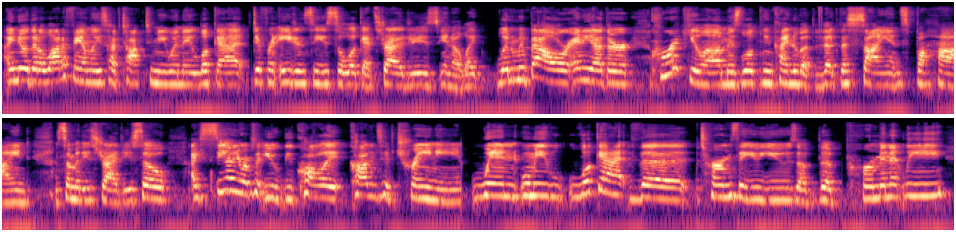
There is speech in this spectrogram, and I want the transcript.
I know that a lot of families have talked to me when they look at different agencies to look at strategies, you know, like Lindamood-Bell or any other curriculum is looking kind of at the, the science behind some of these strategies. So I see on your website you, you call it cognitive training. When when we look at the terms that you use of the permanently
